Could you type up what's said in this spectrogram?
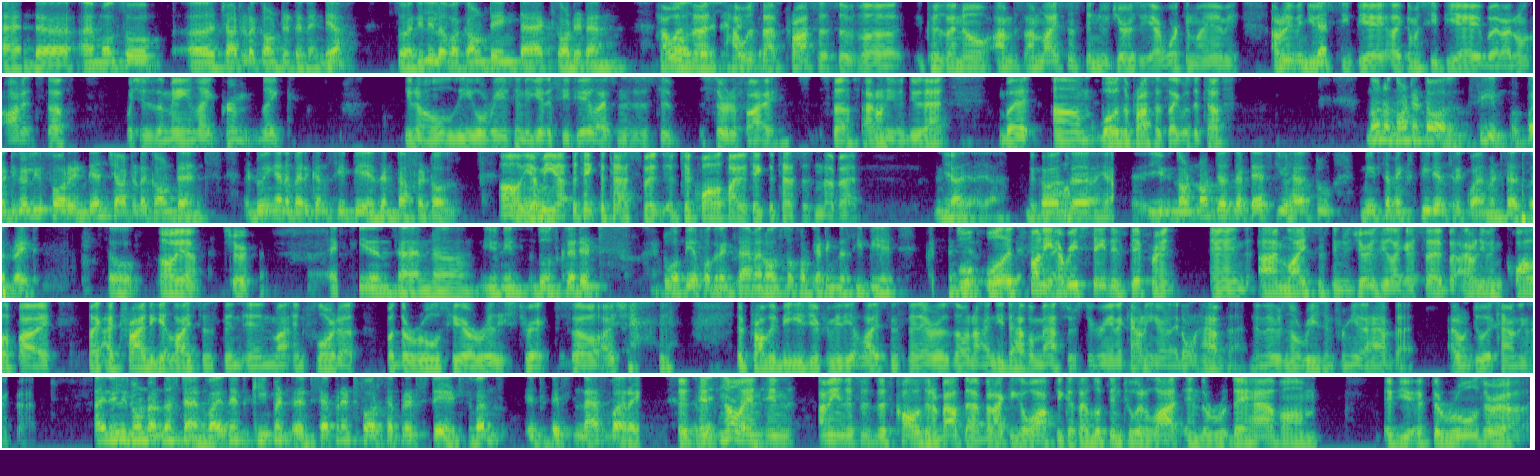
And uh, I'm also a chartered accountant in India. So I really love accounting, tax, audit, and how was that? How was that process of? Because uh, I know I'm I'm licensed in New Jersey. I work in Miami. I don't even use That's, CPA. Like I'm a CPA, but I don't audit stuff, which is the main like perm like, you know, legal reason to get a CPA license is to certify stuff. I don't even do that. But um, what was the process like? Was it tough? No, no, not at all. See, particularly for Indian chartered accountants, doing an American CPA isn't tough at all. Oh, so, yeah. I mean, you have to take the test, but to qualify to take the test isn't that bad. Yeah, yeah, yeah. Because oh. uh, yeah, you, not not just the test, you have to meet some experience requirements as well, right? So. Oh yeah, sure. Experience and uh, you need those credits to appear for the exam and also for getting the CPA well, well, it's funny. Every state is different, and I'm licensed in New Jersey, like I said, but I don't even qualify. Like I tried to get licensed in in my in Florida, but the rules here are really strict. So I should. it'd probably be easier for me to get licensed in Arizona. I need to have a master's degree in accounting here, and I don't have that. And there's no reason for me to have that. I don't do accounting like that. I really don't understand why they keep it separate for separate states. Once it's it's NASBA, right? It's, it's no, and and I mean this is this call isn't about that, but I could go off because I looked into it a lot, and the they have um, if you if the rules are uh,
